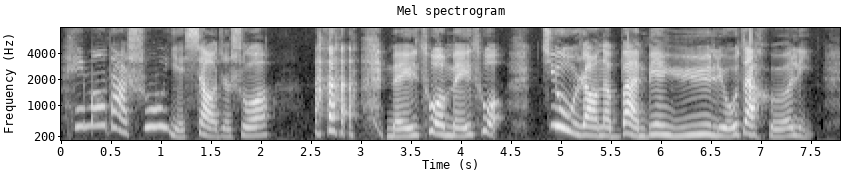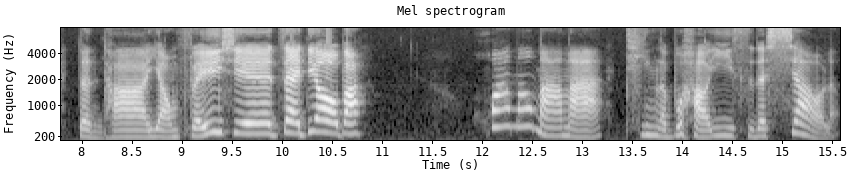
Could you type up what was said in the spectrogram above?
黑猫大叔也笑着说：“哈哈，没错没错，就让那半边鱼留在河里，等它养肥些再钓吧。”花猫妈妈听了，不好意思的笑了。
